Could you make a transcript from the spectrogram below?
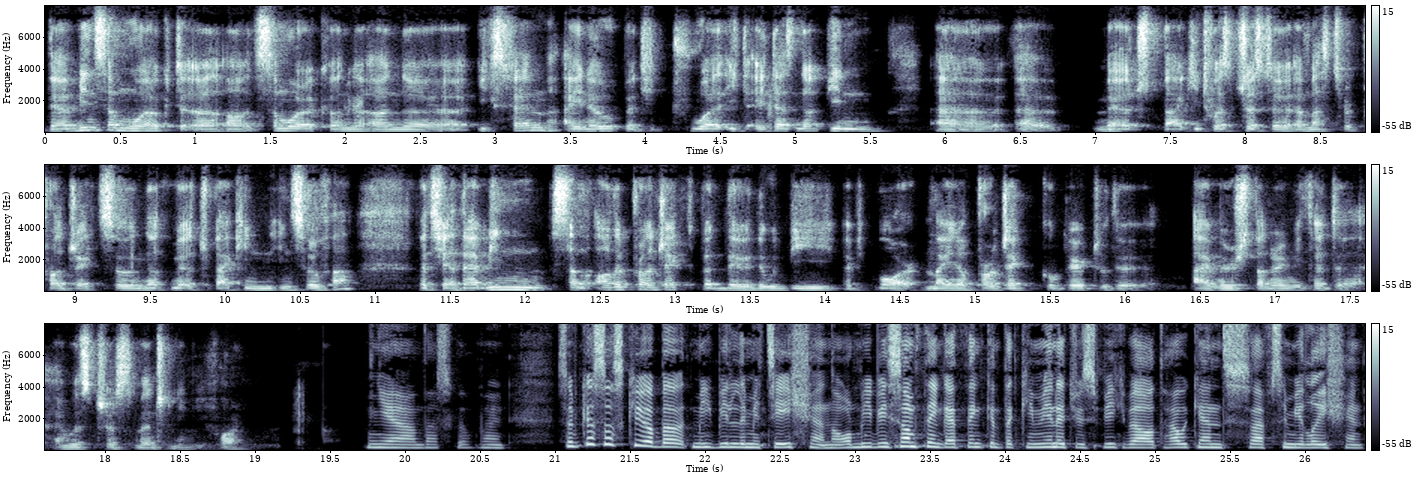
There have been some work uh, some work on on uh, XFEM, I know, but it was it, it has not been uh, uh, merged back. It was just a, a, master project, so not merged back in in SOFA. But yeah, there have been some other projects, but they, they would be a bit more minor project compared to the immerse standard method uh, I was just mentioning before. Yeah, that's a good point. So I'm just ask you about maybe limitation or maybe something I think in the community we speak about how we can have simulation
